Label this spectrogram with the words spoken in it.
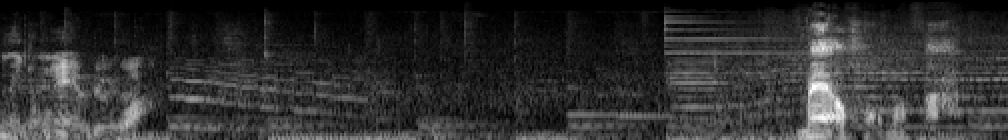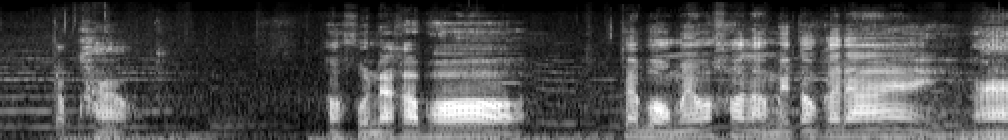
ไม่ต้องแอบด้วยวะแม่เอาของมาฝากกับข้าวขอบคุณนะครับพ่อ แต่บอกแม่ว่าข้าวหลังไม่ต้องก็ได้ นะ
